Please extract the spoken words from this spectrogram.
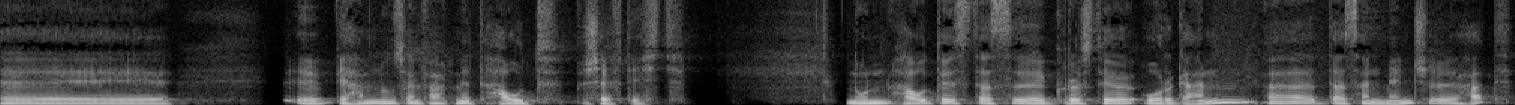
äh, äh, wir haben uns einfach mit Haut beschäftigt. Nun, Haut ist das äh, größte Organ, äh, das ein Mensch äh, hat.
